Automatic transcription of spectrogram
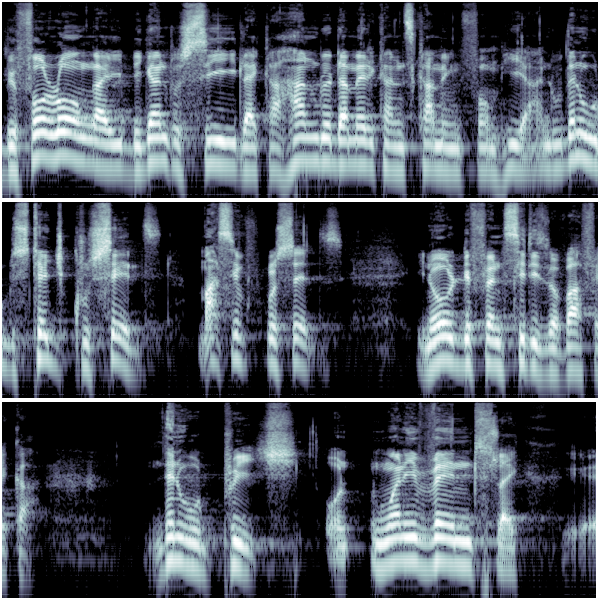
Before long, I began to see like a hundred Americans coming from here, and then we would stage crusades, massive crusades, in all different cities of Africa. Then we would preach. On one event, like eh,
